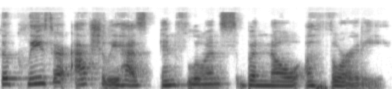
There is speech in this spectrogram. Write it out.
The pleaser actually has influence, but no authority.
